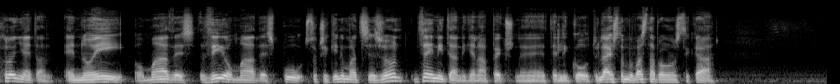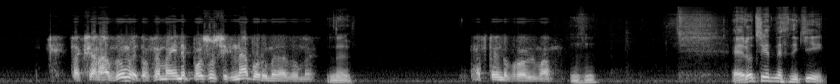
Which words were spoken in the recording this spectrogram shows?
χρόνια ήταν. Εννοεί ομάδες, δύο ομάδες που στο ξεκίνημα της σεζόν δεν ήταν για να παίξουν ε, τελικό. Τουλάχιστον με βάση τα προγνωστικά. Θα ξαναδούμε. Το θέμα είναι πόσο συχνά μπορούμε να δούμε. Ναι. Αυτό είναι το πρόβλημα. Μμμ. Ερώτηση για την εθνική.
